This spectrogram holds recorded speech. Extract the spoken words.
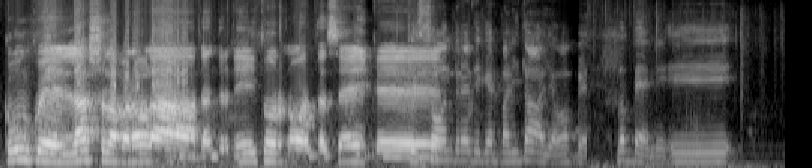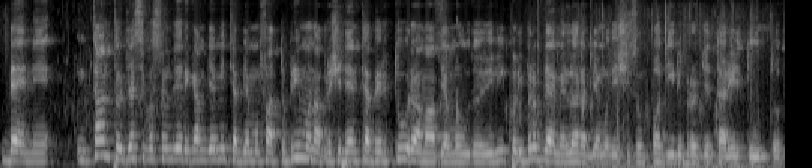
Comunque lascio la parola ad Andrenator96 che... Che so Andrea di Kerbal Italia, vabbè. Va bene, e... bene, Intanto già si possono vedere i cambiamenti, abbiamo fatto prima una precedente apertura ma abbiamo avuto dei piccoli problemi allora abbiamo deciso un po' di riprogettare il tutto.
